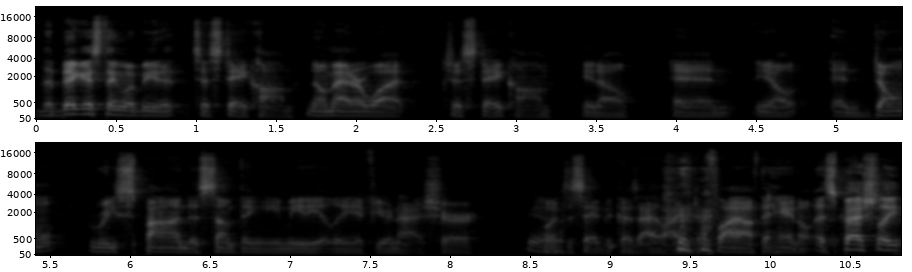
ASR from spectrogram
The biggest thing would be to, to stay calm, no matter what. Just stay calm, you know, and you know, and don't respond to something immediately if you're not sure Yeah. what to say because I like to fly off the handle, especially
